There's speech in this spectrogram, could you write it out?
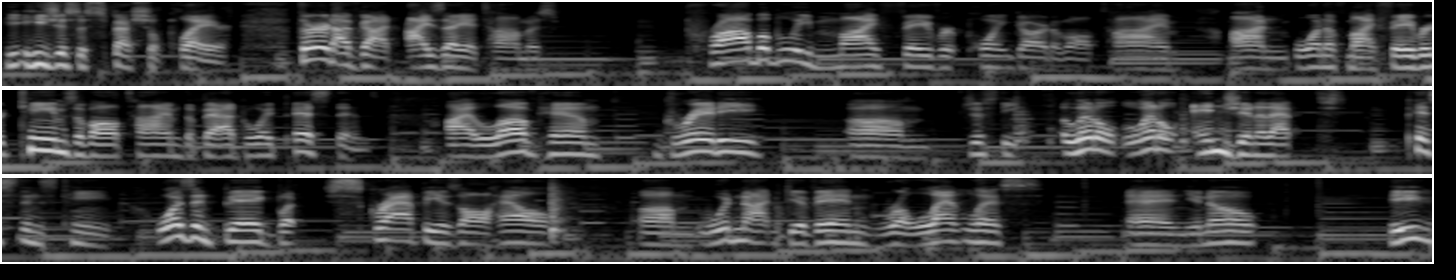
he, he's just a special player. Third, I've got Isiah Thomas, probably my favorite point guard of all time on one of my favorite teams of all time, the Bad Boy Pistons. I loved him, gritty, um, just the little little engine of that Pistons team. Wasn't big, but scrappy as all hell. Um, would not give in, relentless, and you know, he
